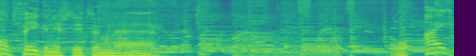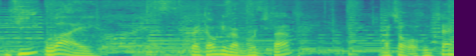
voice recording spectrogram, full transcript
Ronald Fagan is dit. Een, eh, oh, IGY. Ik weet ook niet waarvoor het staat. Maar het zal wel goed zijn.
